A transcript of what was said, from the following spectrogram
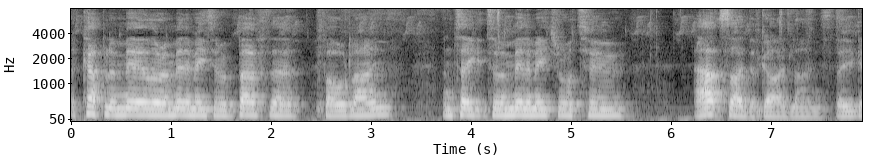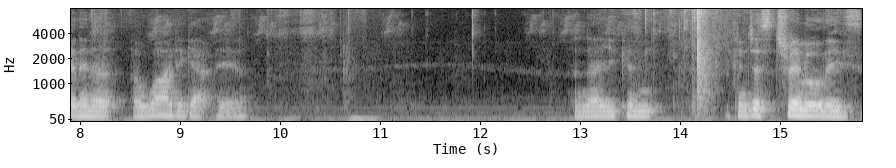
a couple of mil or a millimetre above the fold line and take it to a millimetre or two outside the guidelines. So you're getting a, a wider gap here. And now you can you can just trim all these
